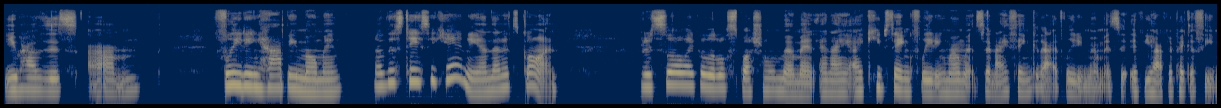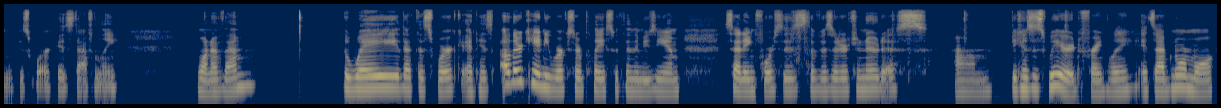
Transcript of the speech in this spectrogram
You have this um, fleeting happy moment of this tasty candy and then it's gone. But it's still like a little special moment. And I, I keep saying fleeting moments. And I think that fleeting moments, if you have to pick a theme of his work, is definitely one of them. The way that this work and his other candy works are placed within the museum setting forces the visitor to notice. Um, because it's weird, frankly. It's abnormal.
